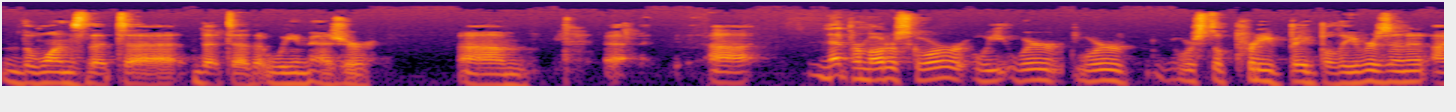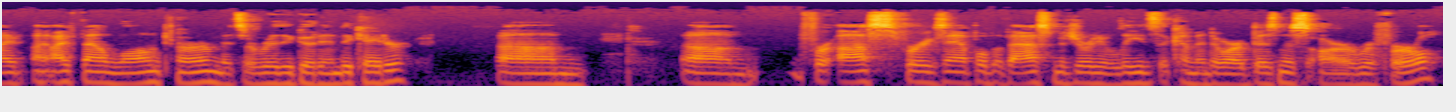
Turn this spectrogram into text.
the ones that uh, that uh, that we measure. Um, uh, uh, Net Promoter Score, we, we're we're we're still pretty big believers in it. I I found long term, it's a really good indicator. Um, um, for us, for example, the vast majority of leads that come into our business are referral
